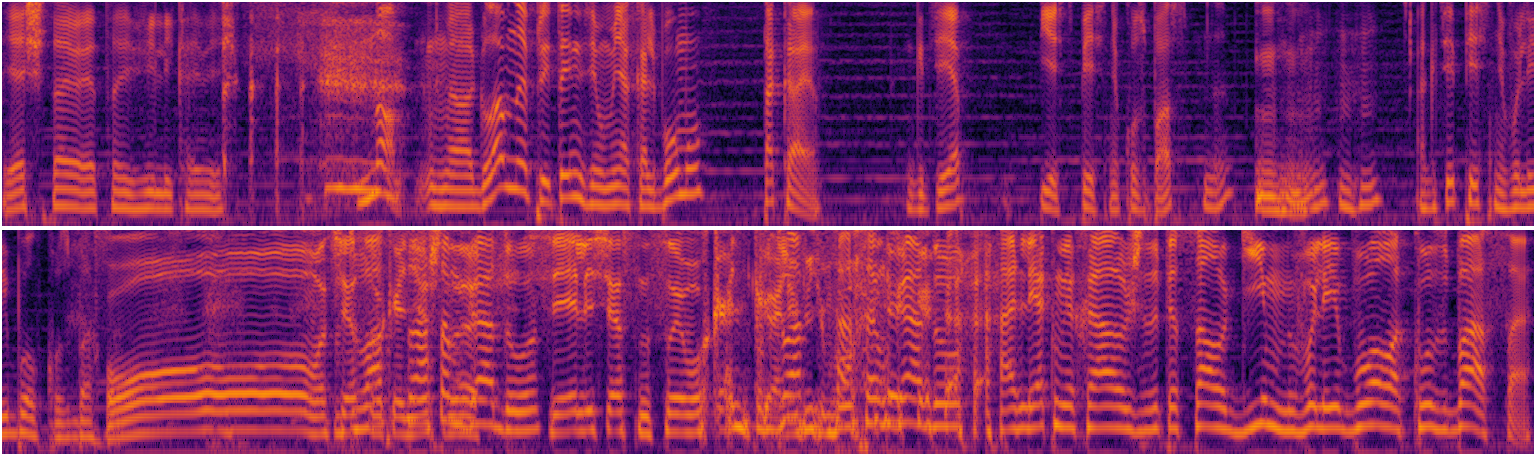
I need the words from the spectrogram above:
Я считаю, это великая вещь. Но а, главная претензия у меня к альбому такая, где есть песня Кузбасс, да? А где песня «Волейбол Кузбасс»? О, вот В сейчас вы, 20 конечно, году. сели сейчас на своего конька В любимого. 20 году Олег Михайлович записал гимн волейбола Кузбасса.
